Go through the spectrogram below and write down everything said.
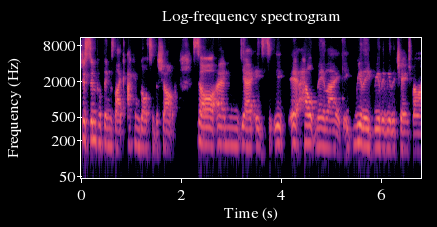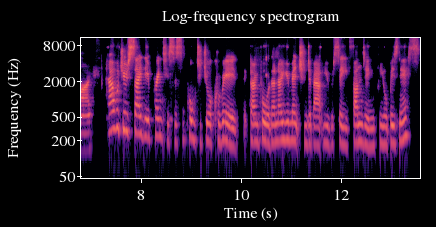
just simple things like I can go to the shop. So um yeah, it's it, it helped me like it really, really, really changed my life. How would you say the apprentice has supported your career going forward? I know you mentioned about you received funding for your business.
